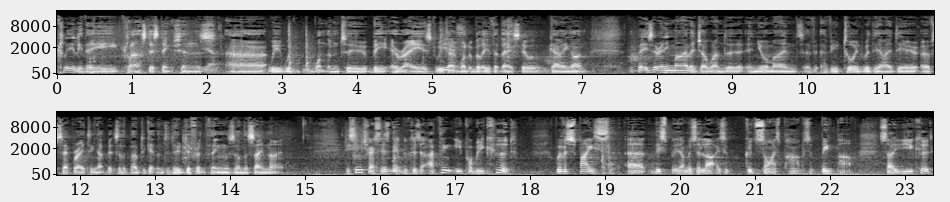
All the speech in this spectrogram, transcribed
Clearly, the class distinctions, Yeah. uh, we would want them to be erased. We don't want to believe that they're still going on. But is there any mileage, I wonder, in your mind? Have, have you toyed with the idea of separating up bits of the pub to get them to do different things on the same night? It's interesting, isn't it? Because I think you probably could. With a space, uh, this I mean, it's a lot, it's a good sized pub, it's a big pub, so you could,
